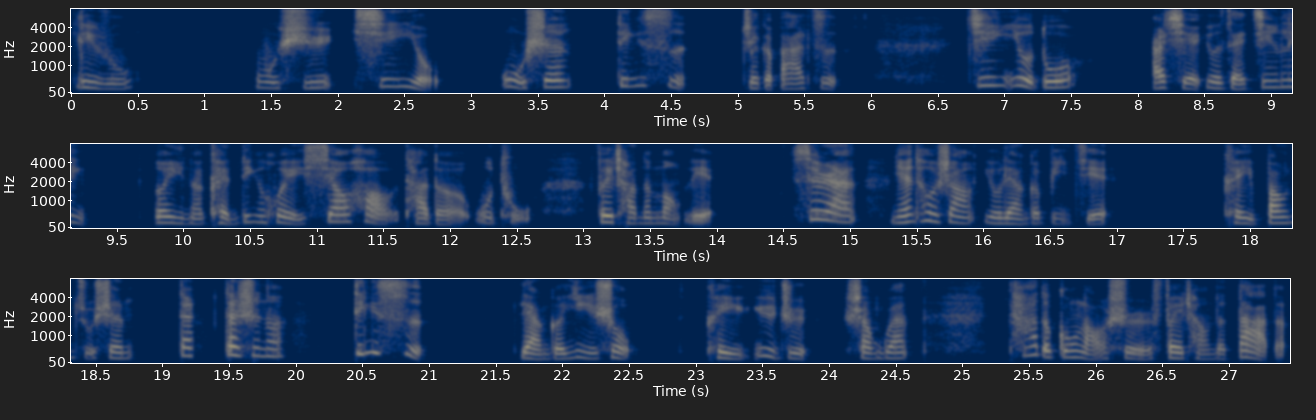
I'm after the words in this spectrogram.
例如戊戌、辛酉、戊申。丁巳这个八字，金又多，而且又在金令，所以呢，肯定会消耗它的戊土，非常的猛烈。虽然年头上有两个比劫可以帮助生，但但是呢，丁巳两个应受可以预制伤官，它的功劳是非常的大的。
